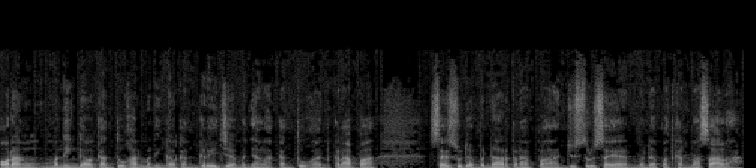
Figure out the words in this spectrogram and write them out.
Orang meninggalkan Tuhan, meninggalkan gereja, menyalahkan Tuhan. Kenapa? Saya sudah benar, kenapa justru saya mendapatkan masalah.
